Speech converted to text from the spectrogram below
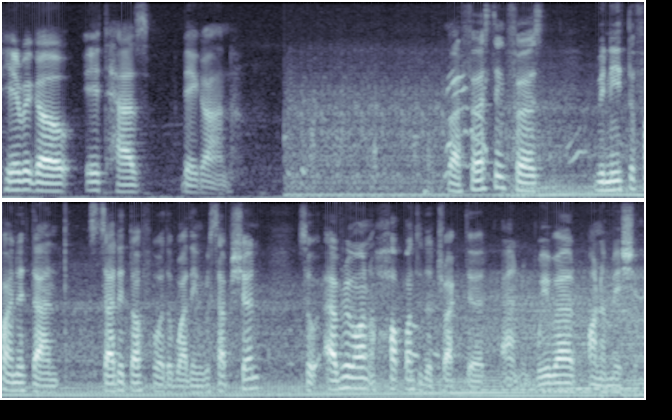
Here we go, it has begun. Well, first thing first, we need to find a tent, set it up for the wedding reception. So everyone hop onto the tractor and we were on a mission.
